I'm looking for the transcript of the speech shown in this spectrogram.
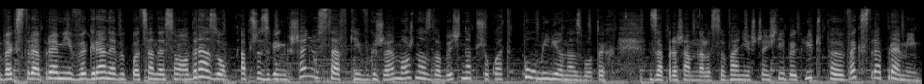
W ekstrapremii wygrane wypłacane są od razu, a przy zwiększeniu stawki w grze można zdobyć na przykład pół miliona złotych. Zapraszam na losowanie szczęśliwych liczb w ekstrapremii.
